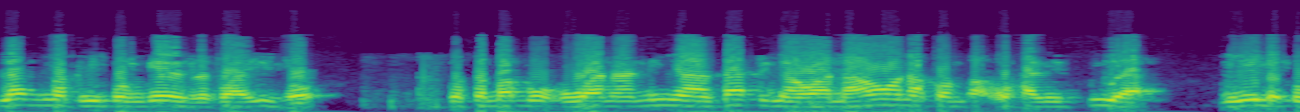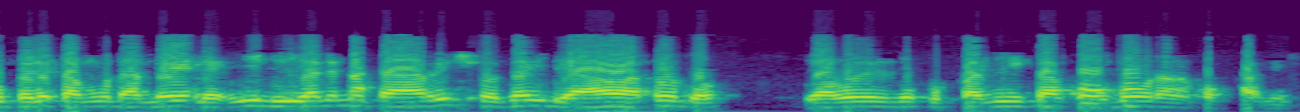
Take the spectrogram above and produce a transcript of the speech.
lazima tuipongeze kwa hivyo kwa sababu wana nia dhati na wanaona kwamba uhalisia ni ile kupeleka muda mbele ili yale matayarisho zaidi ya hawa watoto yaweze kufanyika kwa ubora na kwa ufanisi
